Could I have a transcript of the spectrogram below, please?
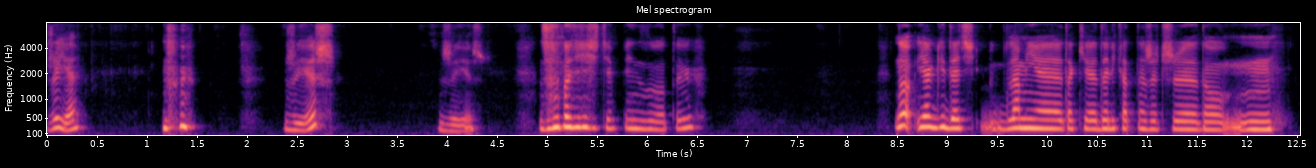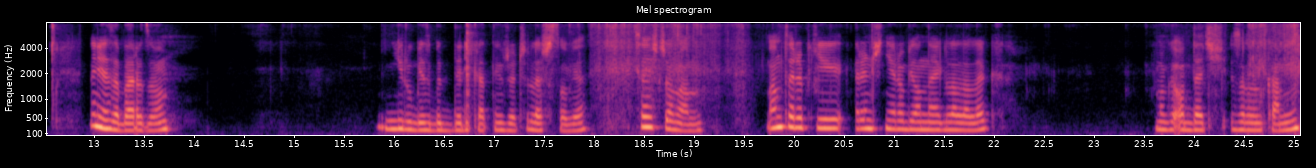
Żyję? Żyjesz? Żyjesz? za 25 zł. No, jak widać, dla mnie takie delikatne rzeczy, no, mm, no nie za bardzo. Nie lubię zbyt delikatnych rzeczy, leż sobie. Co jeszcze mam? Mam torebki ręcznie robione dla lalek. Mogę oddać za lalkami.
